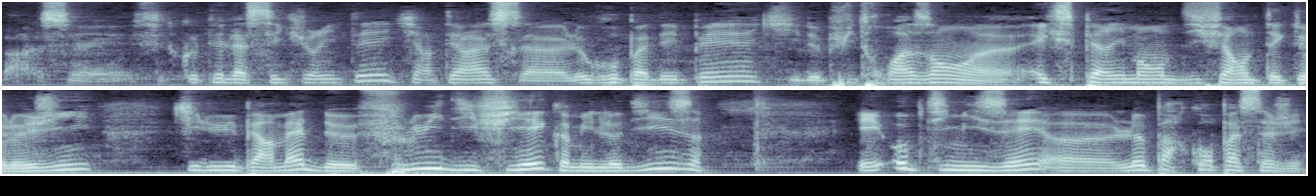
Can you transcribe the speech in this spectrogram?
Bah, c'est le côté de la sécurité qui intéresse le groupe ADP, qui depuis trois ans expérimente différentes technologies qui lui permettent de fluidifier, comme ils le disent, et optimiser le parcours passager.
